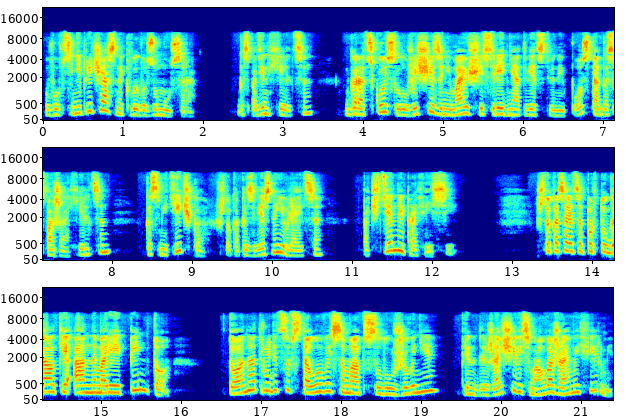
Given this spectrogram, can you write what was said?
вовсе не причастны к вывозу мусора господин Хельцин, городской служащий, занимающий среднеответственный пост, а госпожа Хельцин — косметичка, что, как известно, является почтенной профессией. Что касается португалки Анны Марии Пинто, то она трудится в столовой самообслуживания, принадлежащей весьма уважаемой фирме.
